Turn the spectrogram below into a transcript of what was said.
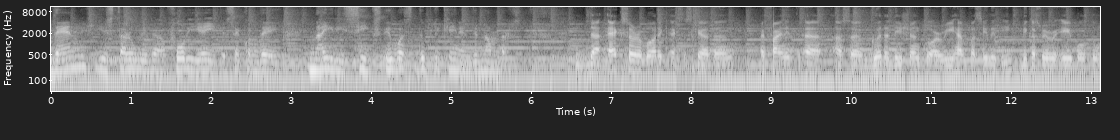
Then he started with uh, 48 the second day, 96. It was duplicating the numbers. The Ekso Robotic Exoskeleton, I find it uh, as a good addition to our rehab facility because we were able to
